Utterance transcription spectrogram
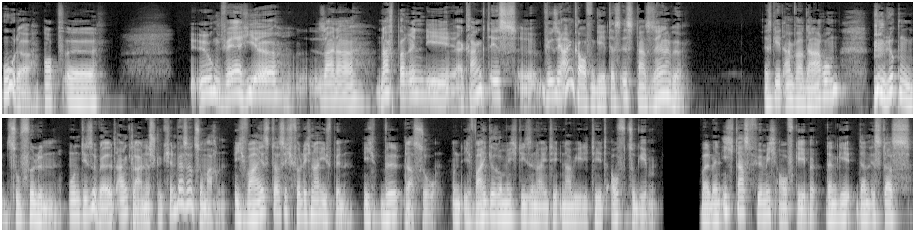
oder ob äh, irgendwer hier seiner Nachbarin, die erkrankt ist, äh, für sie einkaufen geht. Das ist dasselbe. Es geht einfach darum, Lücken zu füllen und diese Welt ein kleines Stückchen besser zu machen. Ich weiß, dass ich völlig naiv bin. Ich will das so und ich weigere mich, diese Naivität aufzugeben. Weil wenn ich das für mich aufgebe, dann, dann ist das,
